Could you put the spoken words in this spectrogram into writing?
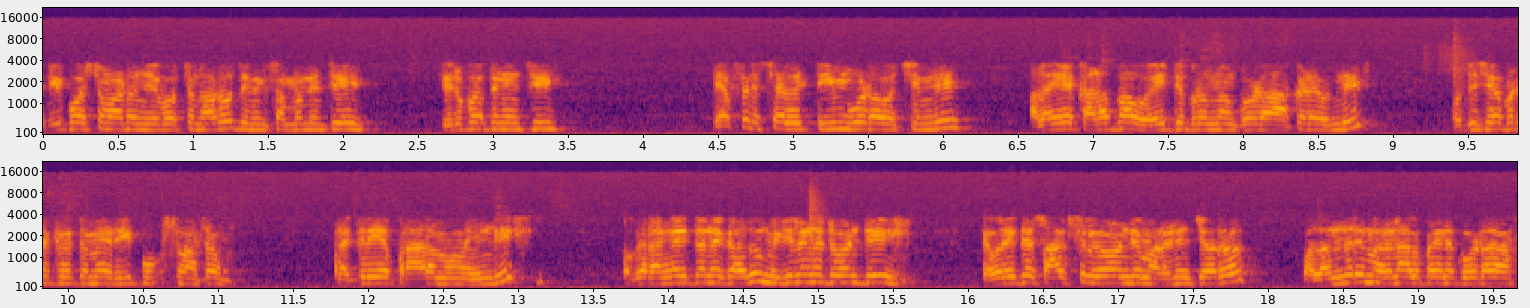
రీపోస్ట్ మార్టం చేయబోతున్నారు. దీనికి సంబంధించి తిరుపతి నుంచి ఎఫ్ఎస్ఎల్ టీం కూడా వచ్చింది. అలాగే కడప వైద్య బృందం కూడా అక్కడే ఉంది. కొద్దిసేపటి క్రితమే రీపోస్ట్ మార్టం ప్రక్రియ ప్రారంభమైంది. ఒక రంగైతేనే కాదు మిగిలినటువంటి ఎవరైతే సాక్షులుగా ఉండి మరణించారో వాళ్ళందరి మరణాలపైన కూడా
